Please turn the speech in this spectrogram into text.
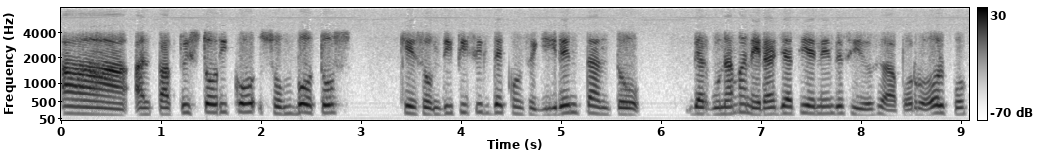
a, al pacto histórico son votos que son difíciles de conseguir en tanto de alguna manera ya tienen decidido se va por Rodolfo.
